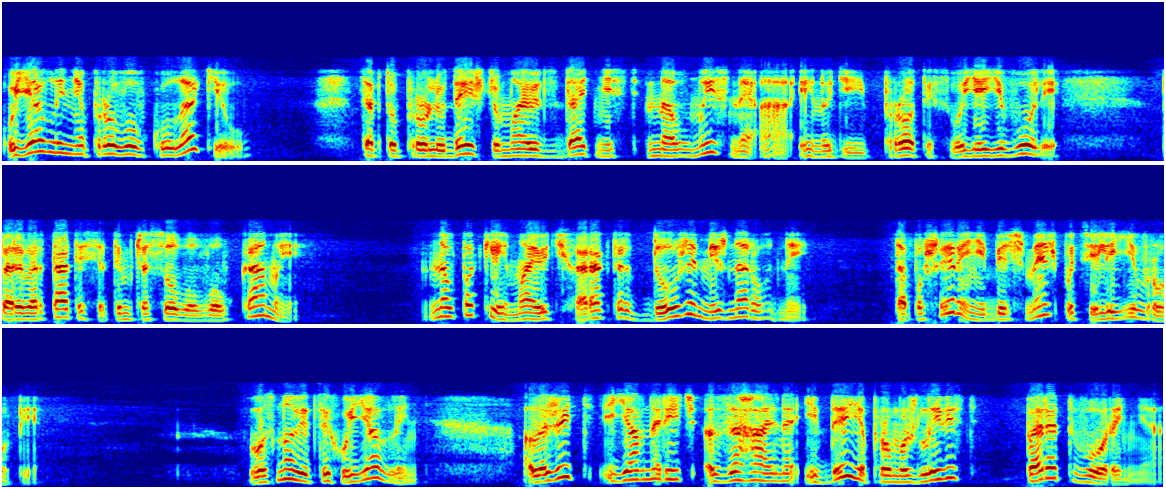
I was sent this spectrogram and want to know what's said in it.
Уявлення про вовкулаків, тобто про людей, що мають здатність навмисне, а іноді й проти своєї волі, перевертатися тимчасово вовками, навпаки, мають характер дуже міжнародний та поширені більш-менш по цілій Європі. В основі цих уявлень лежить явна річ загальна ідея про можливість перетворення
